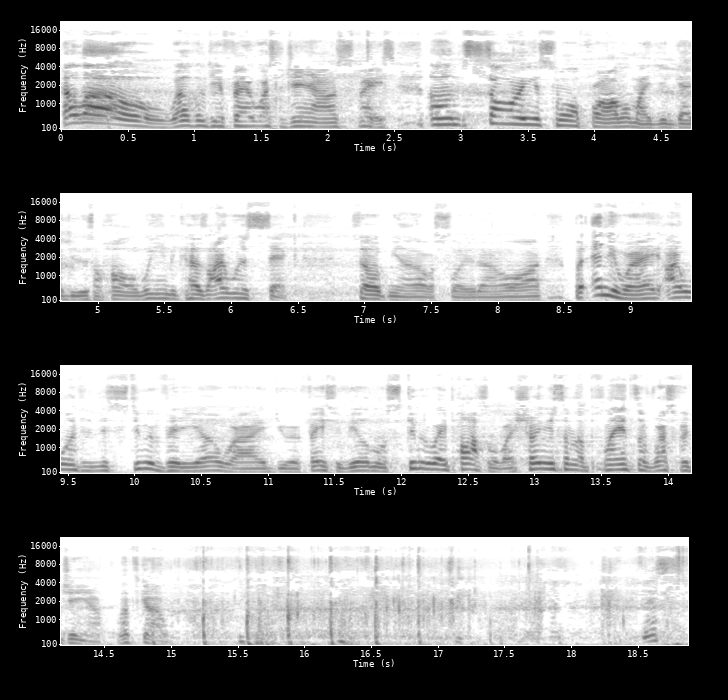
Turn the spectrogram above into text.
Hello! Welcome to your favorite West Virginia out of space. Um, sorry, a small problem. I did gotta do this on Halloween because I was sick. So, you know, that will slow you down a lot. But anyway, I wanted to do this stupid video where I do a face reveal the most stupid way possible by showing you some of the plants of West Virginia. Let's go. This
